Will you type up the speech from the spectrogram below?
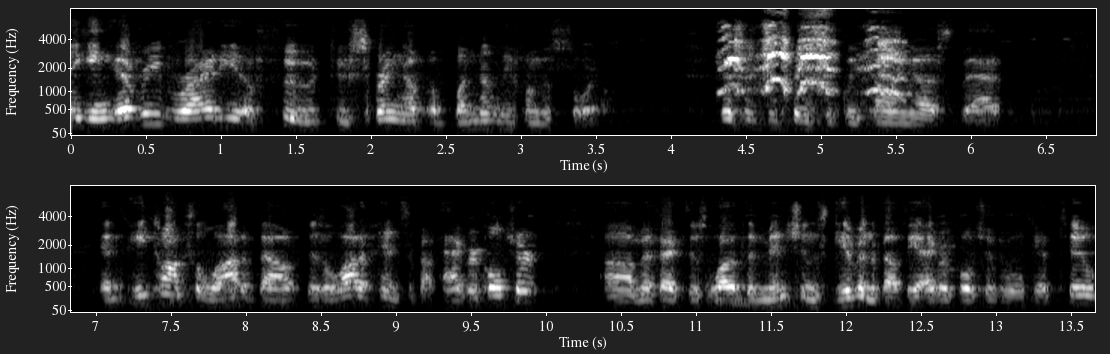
making every variety of food to spring up abundantly from the soil. This is just basically telling us that, and he talks a lot about, there's a lot of hints about agriculture. Um, in fact, there's a lot of dimensions given about the agriculture that we'll get to.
